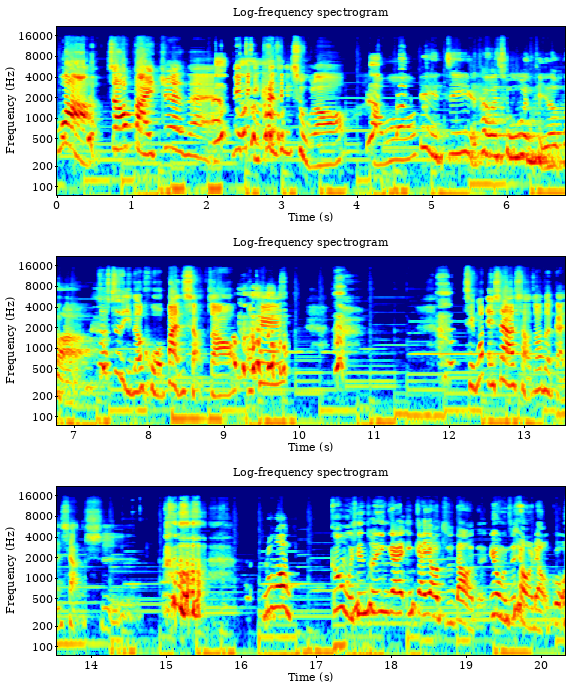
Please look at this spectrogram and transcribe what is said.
哇，交白卷哎，明明你看清楚喽。好哦，这鸡也太会出问题了吧？这是你的伙伴小昭，OK？请问一下，小昭的感想是？如果歌舞青春应该应该要知道的，因为我们之前有聊过，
